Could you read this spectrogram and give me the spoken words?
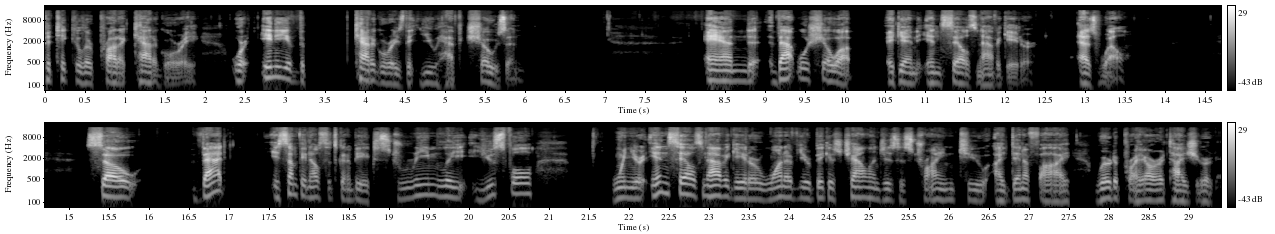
particular product category or any of the categories that you have chosen. And that will show up again in Sales Navigator as well. So that is something else that's going to be extremely useful. When you're in Sales Navigator, one of your biggest challenges is trying to identify where to prioritize your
